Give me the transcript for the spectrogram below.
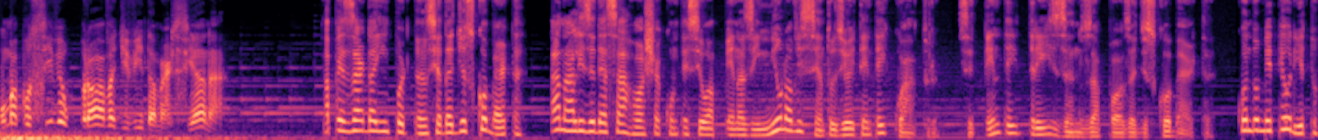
Uma possível prova de vida marciana? Apesar da importância da descoberta, a análise dessa rocha aconteceu apenas em 1984, 73 anos após a descoberta quando o meteorito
